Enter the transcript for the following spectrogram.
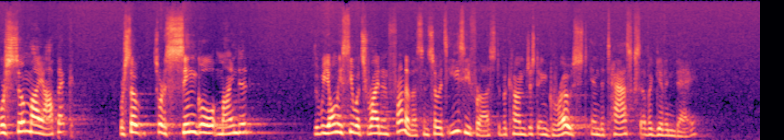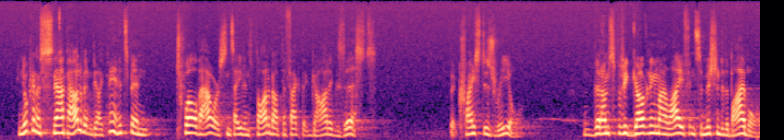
we're so myopic, we're so sort of single minded that we only see what's right in front of us. And so it's easy for us to become just engrossed in the tasks of a given day. And you'll kind of snap out of it and be like, man, it's been 12 hours since I even thought about the fact that God exists that Christ is real, that I'm supposed to be governing my life in submission to the Bible.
